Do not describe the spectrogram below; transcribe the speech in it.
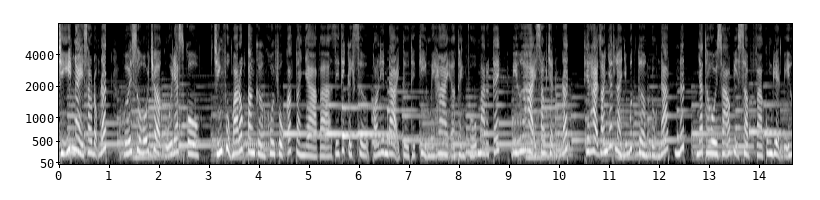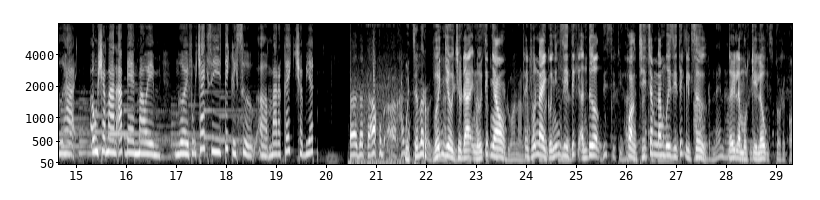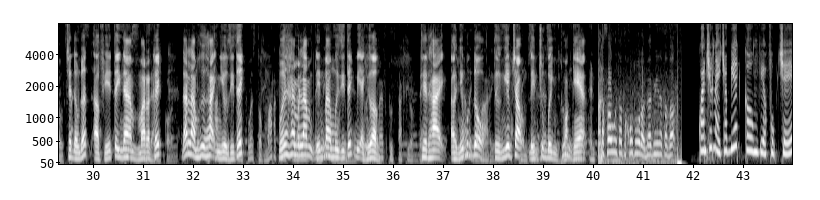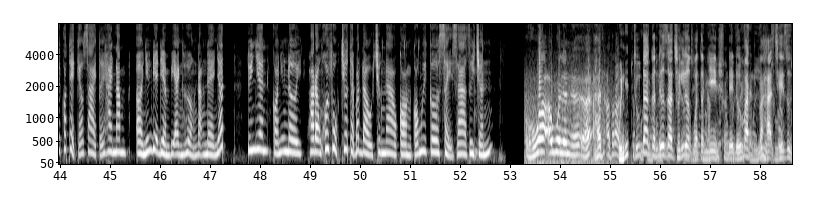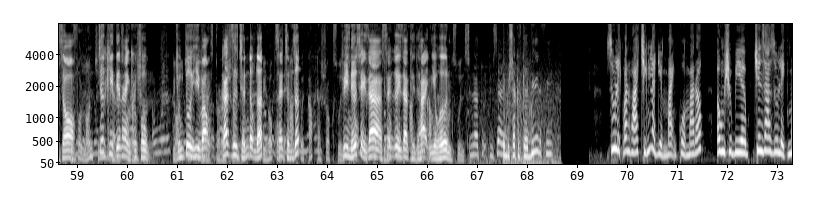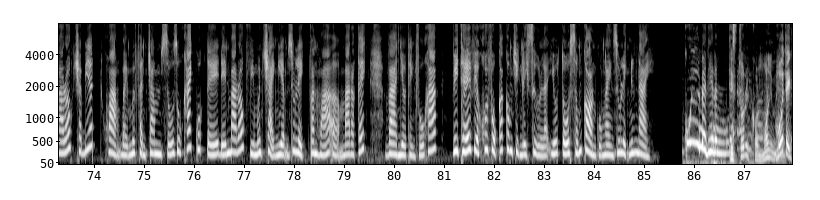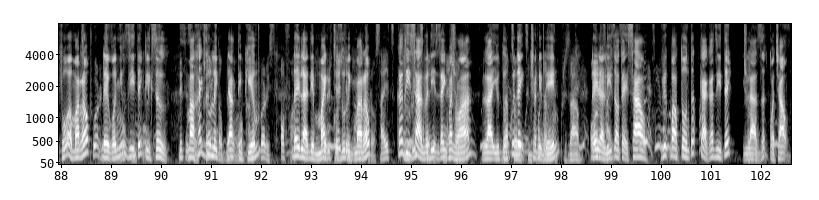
Chỉ ít ngày sau động đất, với sự hỗ trợ của UNESCO, chính phủ Maroc tăng cường khôi phục các tòa nhà và di tích lịch sử có liên đại từ thế kỷ 12 ở thành phố Marrakech bị hư hại sau trận động đất. Thiệt hại rõ nhất là những bức tường đổ nát, nứt, nhà thờ Hồi giáo bị sập và cung điện bị hư hại. Ông Shaman Abdel Mauem, người phụ trách di tích lịch sử ở Marrakech cho biết. Với nhiều triều đại nối tiếp nhau, thành phố này có những di tích ấn tượng, khoảng 950 di tích lịch sử. Đây là một kỷ lục. Trận động đất ở phía tây nam Marrakech đã làm hư hại nhiều di tích, với 25 đến 30 di tích bị ảnh hưởng. Thiệt hại ở những mức độ từ nghiêm trọng đến trung bình hoặc nhẹ. Quan chức này cho biết công việc phục chế có thể kéo dài tới 2 năm ở những địa điểm bị ảnh hưởng nặng nề nhất. Tuy nhiên, có những nơi hoạt động khôi phục chưa thể bắt đầu chừng nào còn có nguy cơ xảy ra dư chấn. Chúng ta cần đưa ra chiến lược và tầm nhìn để đối mặt và hạn chế rủi ro trước khi tiến hành khôi phục. Chúng tôi hy vọng các dư chấn động đất sẽ chấm dứt, vì nếu xảy ra sẽ gây ra thiệt hại nhiều hơn. Du lịch văn hóa chính là điểm mạnh của Maroc. Ông Jubir, chuyên gia du lịch Maroc cho biết khoảng 70% số du khách quốc tế đến Maroc vì muốn trải nghiệm du lịch văn hóa ở Marrakech và nhiều thành phố khác. Vì thế, việc khôi phục các công trình lịch sử là yếu tố sống còn của ngành du lịch nước này. Mỗi thành phố ở Maroc đều có những di tích lịch sử mà khách du lịch đang tìm kiếm. Đây là điểm mạnh của du lịch Maroc. Các di sản và địa danh văn hóa là yếu tố quyết định cho điểm đến. Đây là lý do tại sao việc bảo tồn tất cả các di tích là rất quan trọng.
